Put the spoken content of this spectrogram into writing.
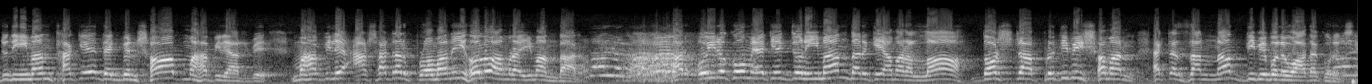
যদি ইমান থাকে দেখবেন সব মাহফিলে আসবে। মাহফিলে আসাটার প্রমাণই হলো আমরা ইমানদার। আর ওই রকম এক একজন ইমানদারকে আমার আল্লাহ দশটা পৃথিবীর সমান একটা জান্নাত দিবে বলে ওয়াদা করেছে।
